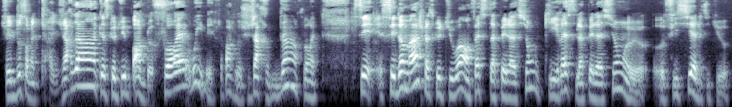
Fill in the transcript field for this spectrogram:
j'ai 200 mètres carrés de jardin, qu'est-ce que tu parles de forêt? Oui, mais je parle de jardin-forêt. C'est dommage parce que tu vois, en fait, cette appellation qui reste l'appellation euh, officielle, si tu veux.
